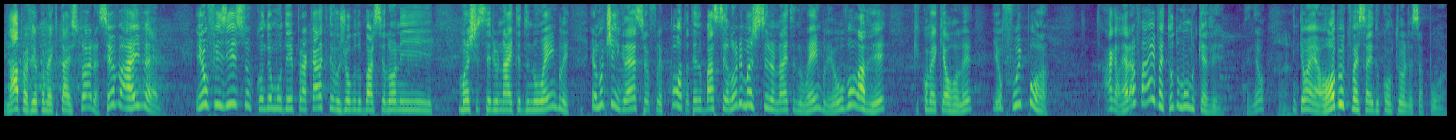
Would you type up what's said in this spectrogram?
lá pra ver como é que tá a história? Você vai, velho. Eu fiz isso quando eu mudei pra cá, que teve o jogo do Barcelona e Manchester United no Wembley. Eu não tinha ingresso. Eu falei, pô, tá tendo Barcelona e Manchester United no Wembley. Eu vou lá ver que, como é que é o rolê. E eu fui, porra. A galera vai, vai, todo mundo quer ver, entendeu? Então é óbvio que vai sair do controle essa porra.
